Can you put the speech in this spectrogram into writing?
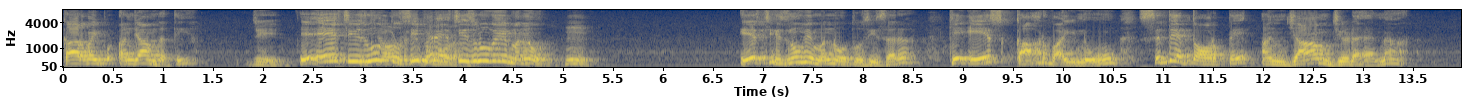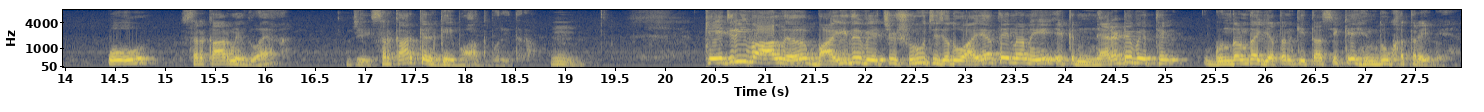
ਕਾਰਵਾਈ ਅੰਜਾਮ ਦਿੱਤੀ ਹੈ ਜੀ। ਇਹ ਇਹ ਚੀਜ਼ ਨੂੰ ਤੁਸੀਂ ਫਿਰ ਇਸ ਚੀਜ਼ ਨੂੰ ਵੀ ਮੰਨੋ। ਹੂੰ। ਇਸ ਚੀਜ਼ ਨੂੰ ਵੀ ਮੰਨੋ ਤੁਸੀਂ ਸਰ ਕਿ ਇਸ ਕਾਰਵਾਈ ਨੂੰ ਸਿੱਧੇ ਤੌਰ ਤੇ ਅੰਜਾਮ ਜਿਹੜਾ ਹੈ ਨਾ ਉਹ ਸਰਕਾਰ ਨੇ ਦਵਾਇਆ। ਜੀ। ਸਰਕਾਰ ਕਰ ਗਈ ਬਹੁਤ ਬੁਰੀ ਤਰ੍ਹਾਂ। ਹੂੰ। ਕੇਜਰੀਵਾਲ 22 ਦੇ ਵਿੱਚ ਸ਼ੁਰੂ ਚ ਜਦੋਂ ਆਇਆ ਤੇ ਇਹਨਾਂ ਨੇ ਇੱਕ ਨੈਰੇਟਿਵ ਇੱਥੇ ਗੁੰਦਣ ਦਾ ਯਤਨ ਕੀਤਾ ਸੀ ਕਿ ਹਿੰਦੂ ਖਤਰੇ ਵਿੱਚ ਹੈ।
